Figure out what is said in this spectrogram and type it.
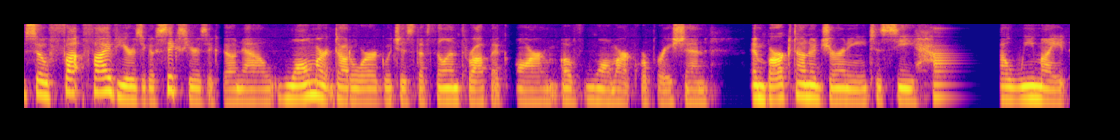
So f- five years ago, six years ago now, Walmart.org, which is the philanthropic arm of Walmart Corporation, embarked on a journey to see how, how we might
